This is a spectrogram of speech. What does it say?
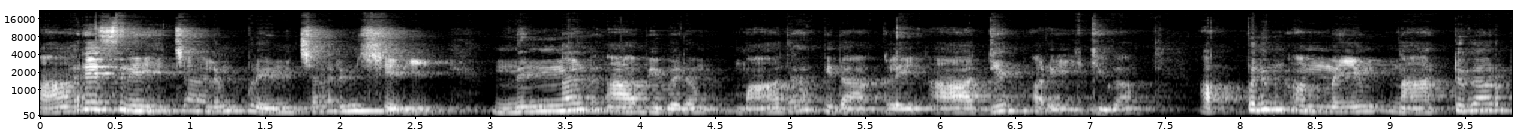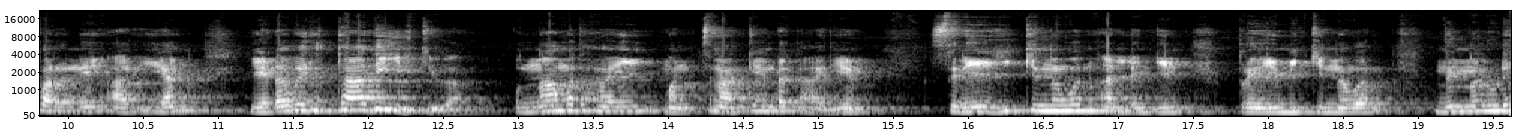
ആരെ സ്നേഹിച്ചാലും പ്രേമിച്ചാലും ശരി. നിങ്ങൾ ആ വിവരം മാതാപിതാക്കളെ ആദ്യം അറിയിക്കുക. അപ്പനും അമ്മയും നാട്ടുകാർ പറഞ്ഞ് അറിയാൻ ഇടവരുത്താതെ ഇരിക്കുക. ഒന്നാമതായി മനസ്സിലാക്കേണ്ട കാര്യം സ്നേഹിക്കുന്നവർ അല്ലെങ്കിൽ പ്രേമിക്കുന്നവർ നിങ്ങളുടെ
